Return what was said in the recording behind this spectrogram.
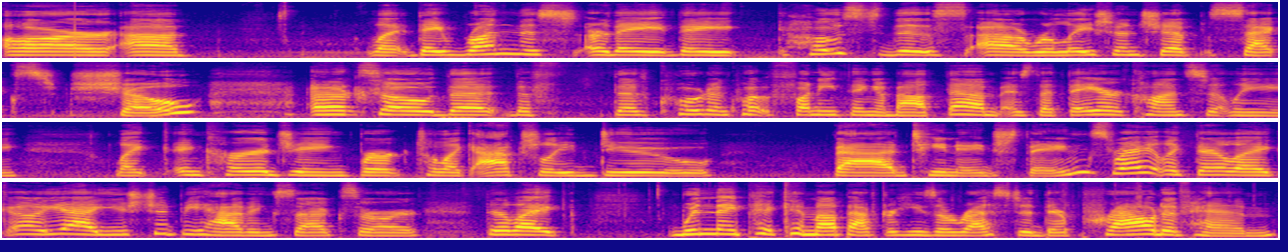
are uh, like they run this or they they host this uh, relationship sex show, and so the the the quote unquote funny thing about them is that they are constantly like encouraging Burke to like actually do bad teenage things, right? Like they're like, "Oh yeah, you should be having sex," or they're like when they pick him up after he's arrested, they're proud of him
